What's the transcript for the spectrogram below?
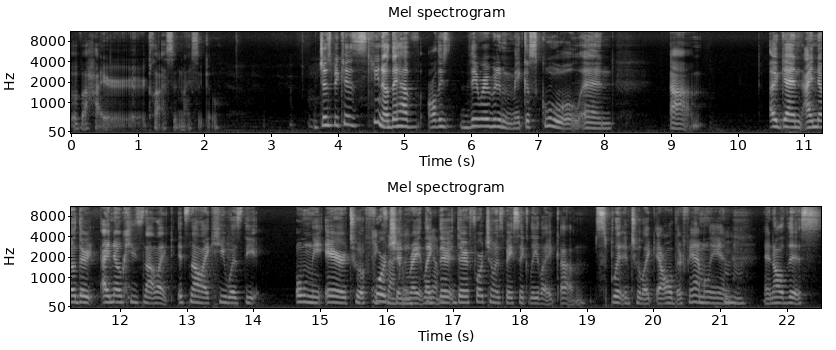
of a higher class in Mexico. Just because, you know, they have all these they were able to make a school and um again, I know they're I know he's not like it's not like he was the only heir to a fortune, Exactly. right? Like Yep. their their fortune was basically like um split into like all their family and Mm-hmm. and all this.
